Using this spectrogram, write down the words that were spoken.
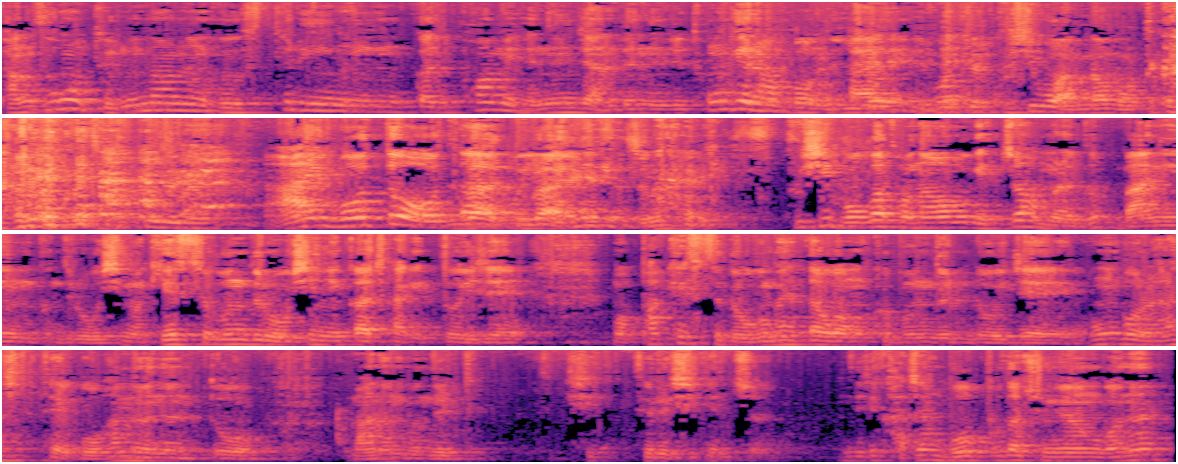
방송을 들으면은 그 스트리밍까지 포함이 됐는지 안 됐는지 통계를 한번 봐야 이번, 이번. 주에 95 안 나오면 어떡하나 자꾸 지금 아니 뭐또 누가 어디다 누가 알겠어 누가 알겠어 95가 더 나오겠죠 아무래도 많은 분들 오시면 게스트 분들 오시니까 자기 또 이제 뭐 팟캐스트 녹음했다고 하면 그분들도 이제 홍보를 하실 테고 하면은 또 많은 분들 듣- 들으시겠죠. 근데 이제 가장 무엇보다 중요한 거는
